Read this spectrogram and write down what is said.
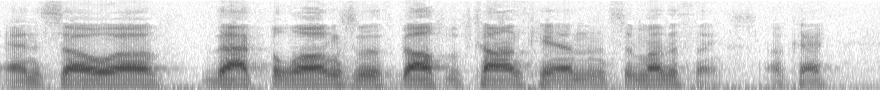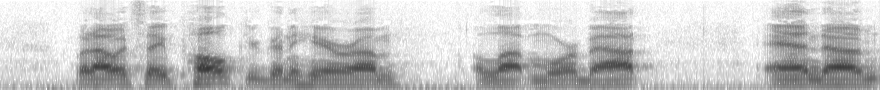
And so that belongs with Gulf of Tonkin and some other things, okay? But I would say Polk, you're going to hear um, a lot more about. And um,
